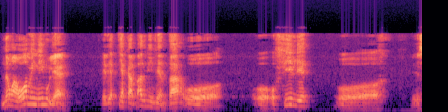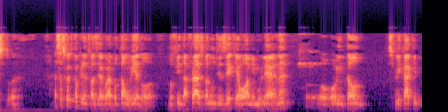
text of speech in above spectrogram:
não há homem nem mulher. Ele tinha acabado de inventar o, o, o filho, o, isto, essas coisas que estão querendo fazer agora, botar um E no, no fim da frase, para não dizer que é homem e mulher, né? Ou, ou, então explicar que,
